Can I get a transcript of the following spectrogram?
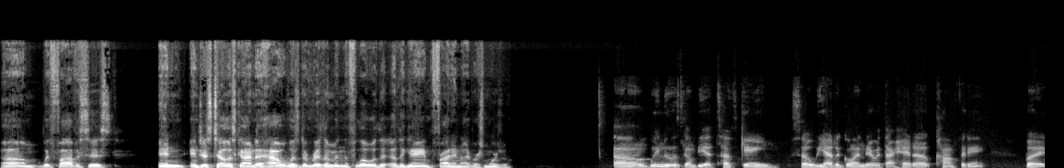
um, with five assists. And and just tell us kind of how was the rhythm and the flow of the of the game Friday night versus Mooresville? Um, we knew it was gonna be a tough game, so we had to go in there with our head up, confident, but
